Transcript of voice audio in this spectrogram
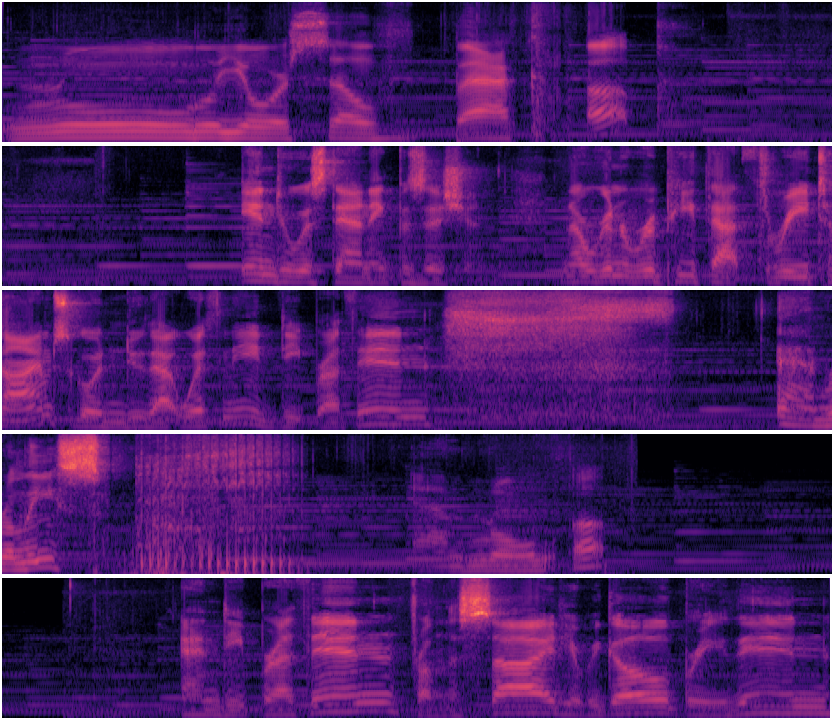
roll yourself back up into a standing position. Now we're gonna repeat that three times. Go ahead and do that with me. Deep breath in and release and roll up and deep breath in from the side. Here we go. Breathe in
